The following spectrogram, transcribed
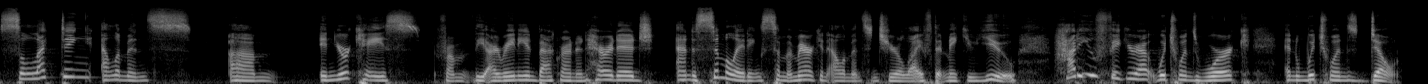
selecting elements, um, in your case, from the Iranian background and heritage, and assimilating some American elements into your life that make you you. How do you figure out which ones work and which ones don't?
